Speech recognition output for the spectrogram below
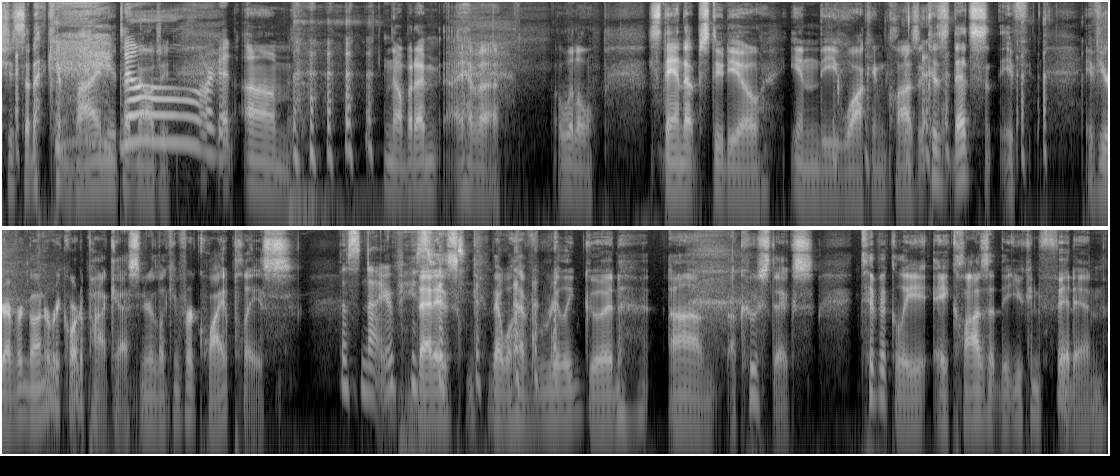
she said I can buy new technology. No, we're good. Um, no, but I'm I have a a little stand-up studio in the walk-in closet because that's if if you're ever going to record a podcast and you're looking for a quiet place That's not your basement. that is that will have really good um, acoustics. Typically, a closet that you can fit in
